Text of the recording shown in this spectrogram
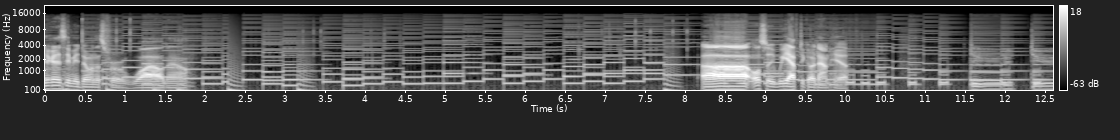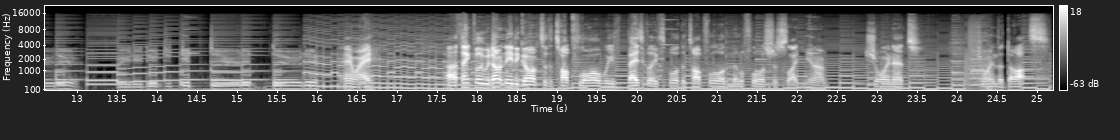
You're gonna see me doing this for a while now. Uh, also, we have to go down here. Anyway. Uh, thankfully, we don't need to go up to the top floor. We've basically explored the top floor. The middle floor is just like, you know, join it. Join the dots.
